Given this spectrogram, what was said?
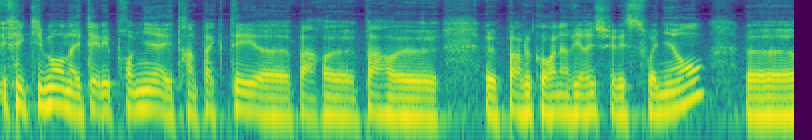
Effectivement, on a été les premiers à être impactés euh, par, euh, par, euh, euh, par le coronavirus chez les soignants. euh,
